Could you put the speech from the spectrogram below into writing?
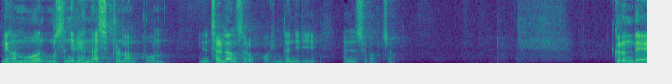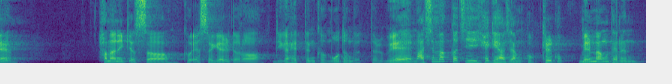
내가 무 무슨 일을 했나 싶을 만큼 이런 절망스럽고 힘든 일이 아닐 수가 없죠. 그런데 하나님께서 그 에스겔을 들어 네가 했던 그 모든 것들 왜 마지막까지 회개하지 않고 결국 멸망되는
